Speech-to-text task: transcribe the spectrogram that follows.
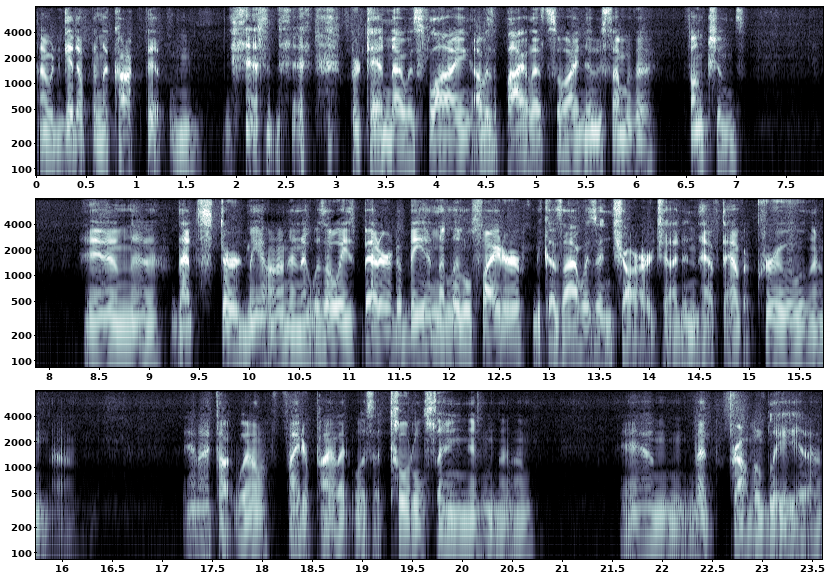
I would get up in the cockpit and, and pretend I was flying. I was a pilot, so I knew some of the functions, and uh, that stirred me on, and it was always better to be in the little fighter because I was in charge. I didn't have to have a crew, and uh, and I thought, well, fighter pilot was a total thing, and uh, and that probably uh,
